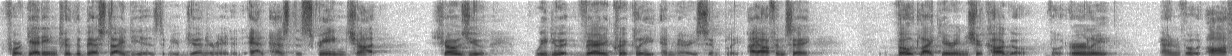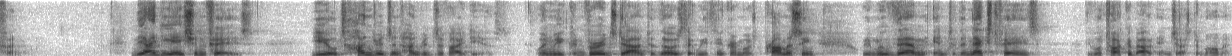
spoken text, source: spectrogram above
for getting to the best ideas that we've generated. And as the screenshot shows you, we do it very quickly and very simply. I often say, vote like you're in Chicago, vote early and vote often. The ideation phase yields hundreds and hundreds of ideas. When we converge down to those that we think are most promising, we move them into the next phase that we'll talk about in just a moment.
